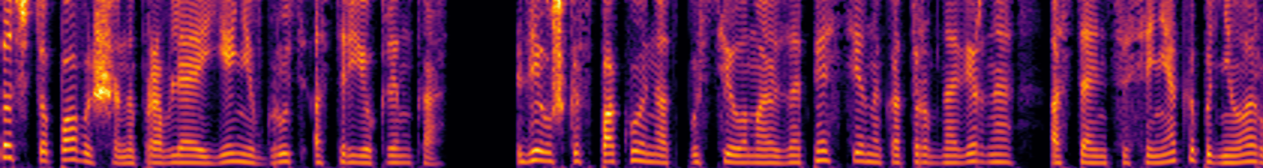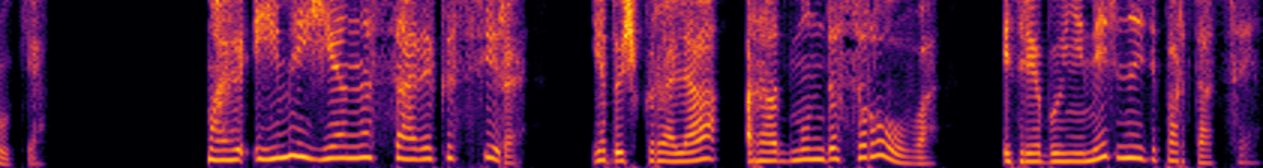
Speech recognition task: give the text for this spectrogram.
Тот, что повыше, направляя Ени в грудь острие клинка. Девушка спокойно отпустила мое запястье, на котором, наверное, останется синяк, и подняла руки. «Мое имя Йена Савик Эсфира. Я дочь короля Радмунда Сурового и требую немедленной депортации».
